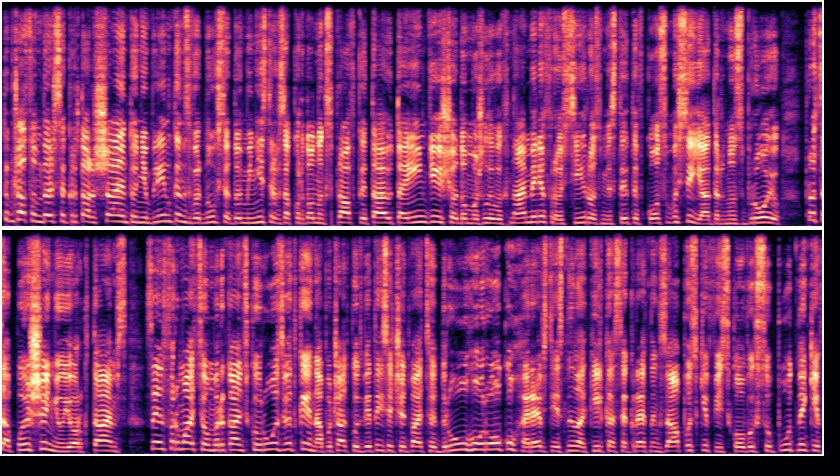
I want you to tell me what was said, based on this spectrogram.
Тим часом держсекретар США Ентоні Блінкен звернувся до міністрів закордонних справ Китаю та Індії щодо можливих намірів Росії розмістити в космосі ядерну зброю. Про це пише Нью-Йорк Таймс. За інформацією американської розвідки, на початку 2022 року РФ здійснила кілька секретних запусків військових супутників.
